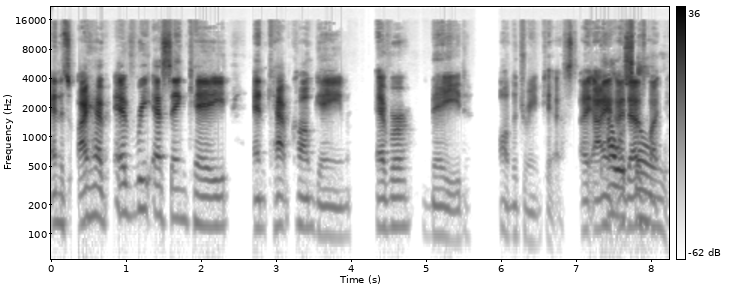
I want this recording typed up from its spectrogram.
And it's I have every SNK and Capcom game ever made on the Dreamcast. I, I, I Power that was my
